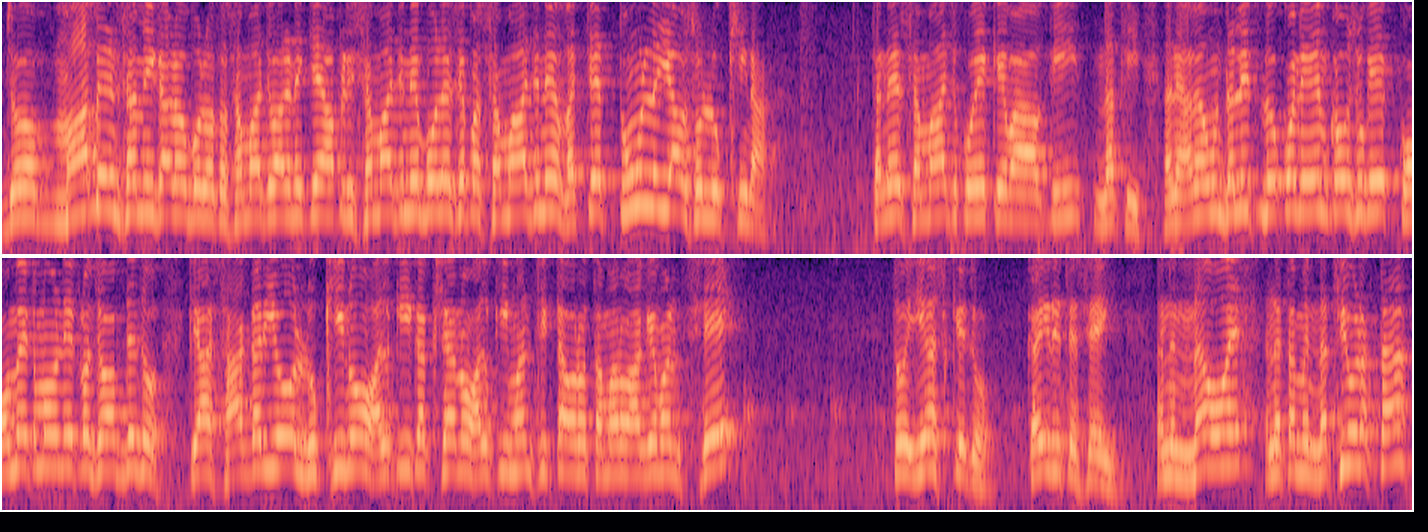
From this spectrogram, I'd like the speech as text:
જો મા બેન સામી ગાળો બોલો તો સમાજવાળાને કે આપણી સમાજને બોલે છે, પણ સમાજને વચ્ચે તું લઈ આવશો લુખીના. તને સમાજ કોઈ કહેવા આવતી નથી. અને હવે હું દલિત લોકોને એમ કહું છું કે એક કોમેન્ટમાં મને એટલો જવાબ દેજો કે આ સાગરીઓ લુખીનો, હલકી કક્ષાનો, હલકી માનસિકતાવાળો તમારો આગેવાન છે? તો યસ કહેજો. કઈ રીતે છે એ અને ન હોય અને તમે નથી ઓળખતા,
